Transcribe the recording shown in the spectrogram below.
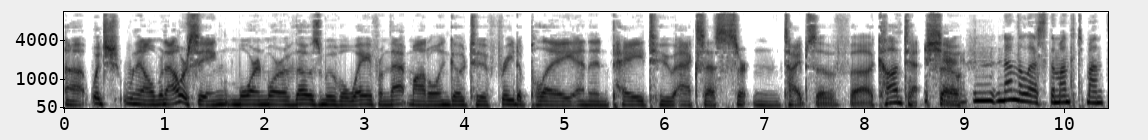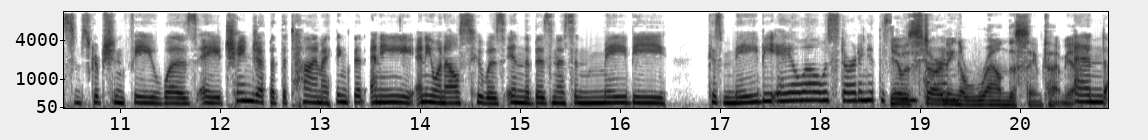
uh, which you know now we're seeing more and more of those move away from that model and go to free to play and then pay to access certain types of uh, content. Sure. So Nonetheless, the month-to-month subscription fee was a change up at the time. I think that any anyone else who was in the business and maybe because maybe AOL was starting at the same it was starting time. around the same time. Yeah. and uh,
